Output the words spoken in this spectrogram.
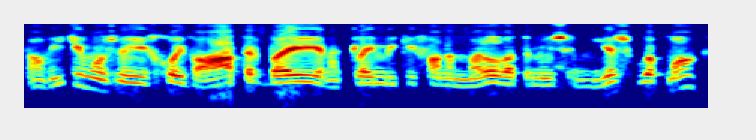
Dan weet jy mos nou jy gooi water by en 'n klein bietjie van 'n middel wat 'n mens se neus oopmaak.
